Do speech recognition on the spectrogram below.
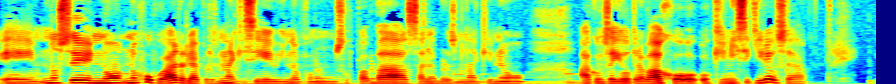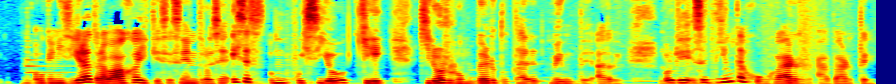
eh, no sé, no, no juzgar a la persona que sigue viviendo con sus papás, a la persona que no ha conseguido trabajo o, que ni siquiera, o sea, o que ni siquiera trabaja y que se centra. O sea, ese es un juicio que quiero romper totalmente, Arri. Porque se tienta a juzgar aparte.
